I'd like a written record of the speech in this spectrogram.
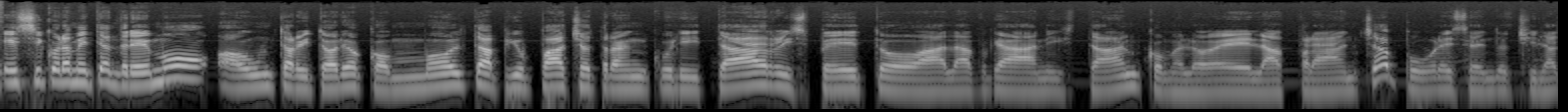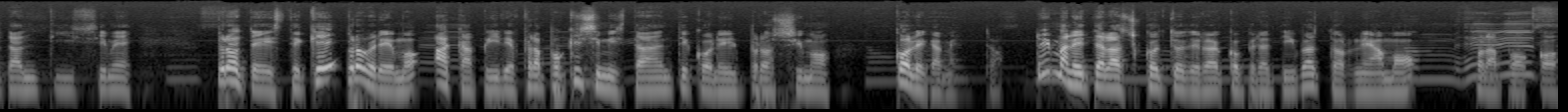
e sicuramente andremo a un territorio con molta più pace e tranquillità rispetto all'Afghanistan, come lo è la Francia, pur essendoci là tantissime proteste che proveremo a capire fra pochissimi istanti con il prossimo collegamento. Rimanete all'ascolto della cooperativa, torniamo fra poco.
